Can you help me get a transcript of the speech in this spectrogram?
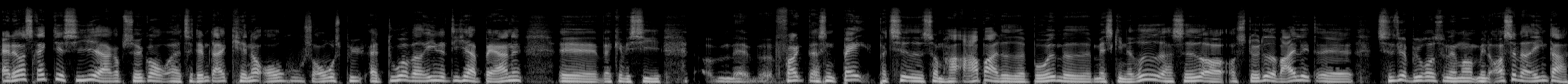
er det også rigtigt at sige, Jacob Søgaard, at til dem, der ikke kender Aarhus og Aarhus by, at du har været en af de her bærende, øh, hvad kan vi sige, øhm, øh, folk, der er sådan bag partiet, som har arbejdet både med maskineriet, har siddet og, og støttet og vejledt øh, tidligere byrådsmedlemmer, men også været en, der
